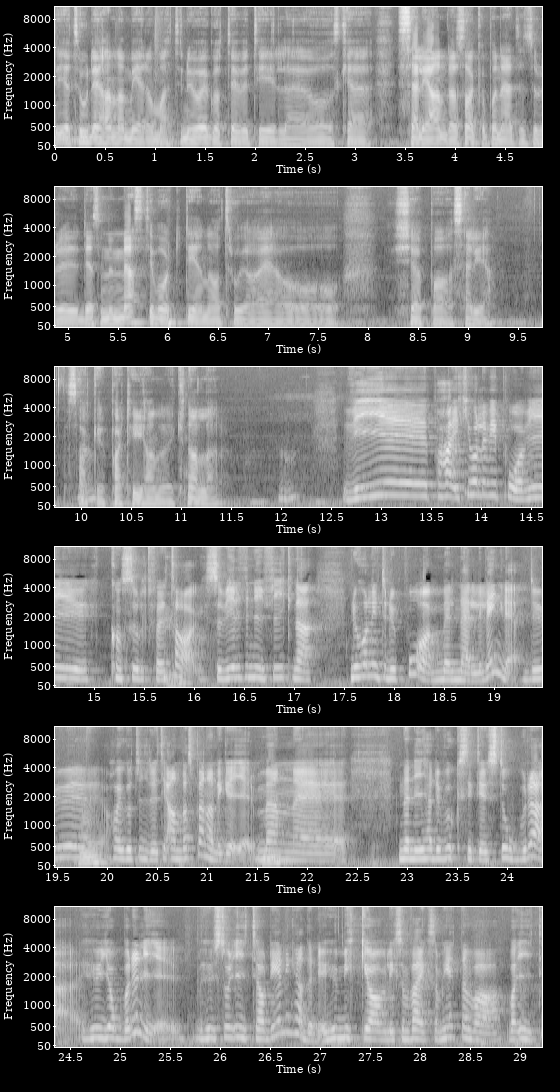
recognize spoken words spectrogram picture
Jag tror det handlar mer om att nu har jag gått över till eh, och ska sälja andra saker på nätet. Så det, det som är mest i vårt DNA tror jag är att köpa och sälja saker. Mm. Partihandlare, knallar. Mm. Vi, eh, på Haiku håller vi på, vi är ju konsultföretag, så vi är lite nyfikna. Nu håller inte du på med Nelly längre. Du eh, mm. har ju gått vidare till andra spännande grejer. Mm. Men eh, när ni hade vuxit er stora, hur jobbade ni? Hur stor IT-avdelning hade ni? Hur mycket av liksom verksamheten var, var IT?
